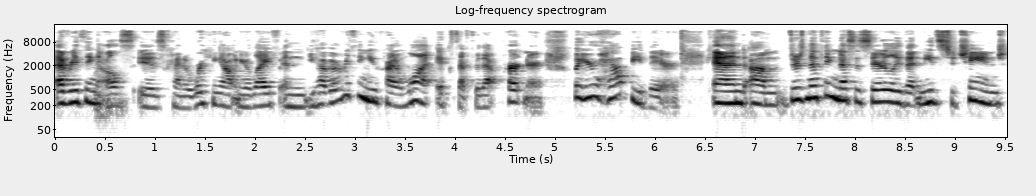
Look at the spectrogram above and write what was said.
Everything else is kind of working out in your life, and you have everything you kind of want except for that partner. But you're happy there, and um, there's nothing necessarily that needs to change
